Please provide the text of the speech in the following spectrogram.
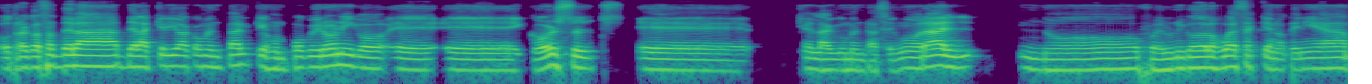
otra cosa de, la, de las que le iba a comentar, que es un poco irónico, eh, eh, Gorsuch eh, en la argumentación oral no fue el único de los jueces que no tenía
